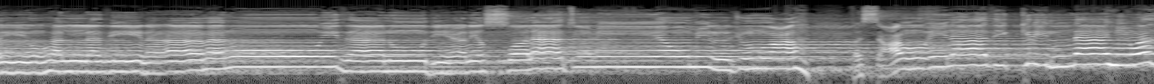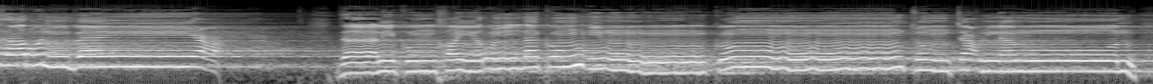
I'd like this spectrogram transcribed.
أيها الذين آمنوا إذا نودي للصلاة من يوم الجمعة فاسعوا إلى ذكر الله وذروا البيع. ذلكم خير لكم إن كنتم تعلمون.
